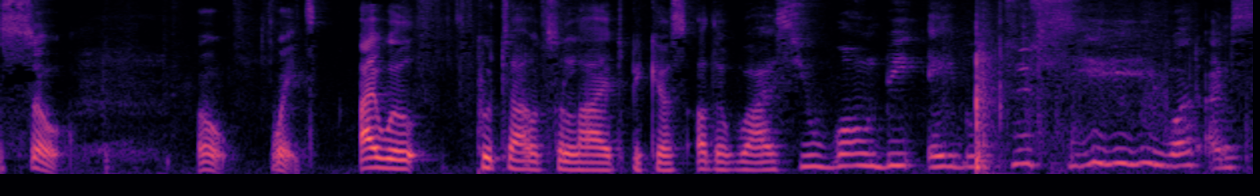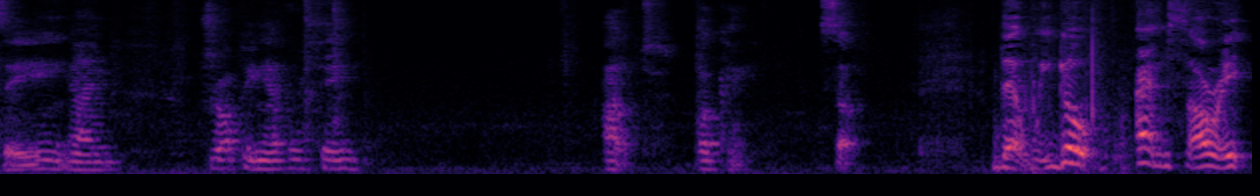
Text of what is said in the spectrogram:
so oh wait. I will put out the light because otherwise you won't be able to see what I'm saying. I'm dropping everything out. Okay so there we go. I'm sorry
